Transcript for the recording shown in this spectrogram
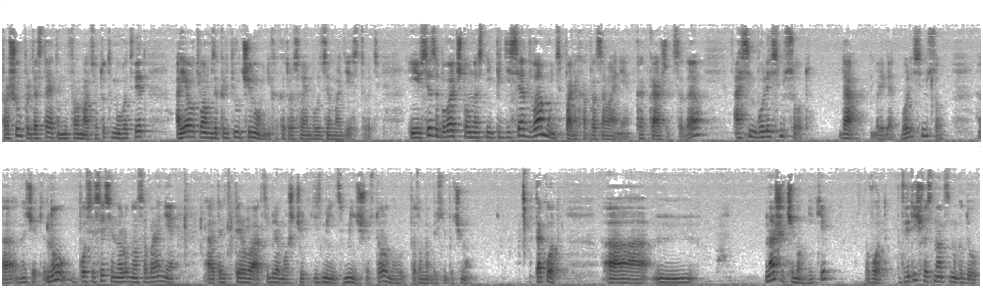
прошу предоставить нам информацию. А тут ему в ответ, а я вот вам закрепил чиновника, который с вами будет взаимодействовать. И все забывают, что у нас не 52 муниципальных образования, как кажется, да, а более 700. Да, ребят, более 700. А, значит, ну, после сессии Народного собрания 31 а, октября может чуть измениться в меньшую сторону, потом объясню почему. Так вот, а, наши чиновники, вот, в 2018 году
